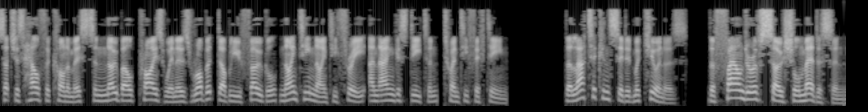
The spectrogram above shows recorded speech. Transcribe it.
such as health economists and Nobel Prize winners Robert W. Fogel (1993) and Angus Deaton (2015). The latter considered McKeown as the founder of social medicine.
